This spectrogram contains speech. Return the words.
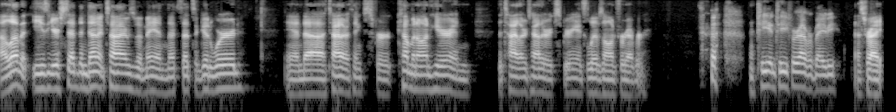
I love it. Easier said than done at times, but man, that's that's a good word. And uh, Tyler, thanks for coming on here. And the Tyler Tyler experience lives on forever. TNT forever, baby. That's right.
